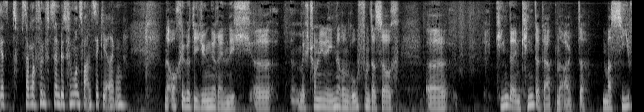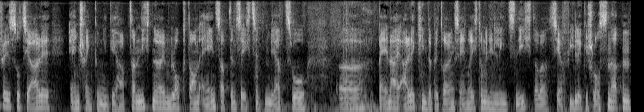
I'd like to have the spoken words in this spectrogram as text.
jetzt, sagen wir, 15- bis 25-Jährigen? auch über die Jüngeren. Ich äh, möchte schon in Erinnerung rufen, dass auch äh, Kinder im Kindergartenalter massive soziale Einschränkungen gehabt haben. Nicht nur im Lockdown 1 ab dem 16. März, wo äh, beinahe alle Kinderbetreuungseinrichtungen in Linz nicht, aber sehr viele geschlossen hatten.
